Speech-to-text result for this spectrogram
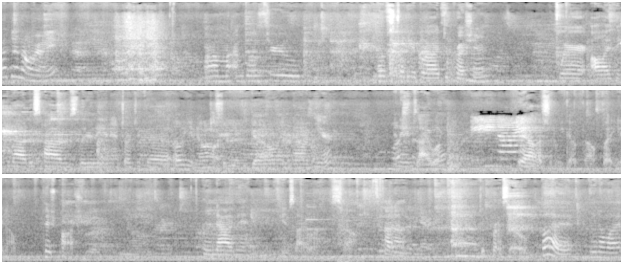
I've been alright. Um, I'm going through post study abroad depression, where all I think about is how I was literally in Antarctica, oh, you know, just a week ago, and now I'm here. My name's Iowa. Yeah, less than a week ago, but you know, pish posh. And now I'm in Phoenix, Iowa, so kind of depresso. But you know what?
